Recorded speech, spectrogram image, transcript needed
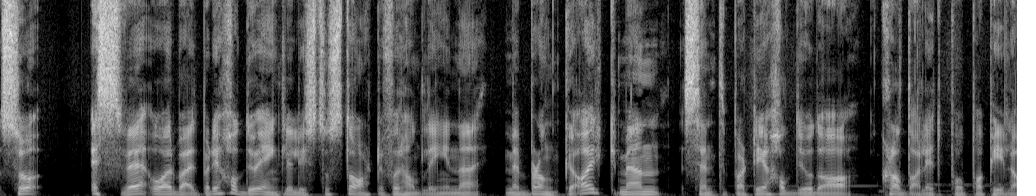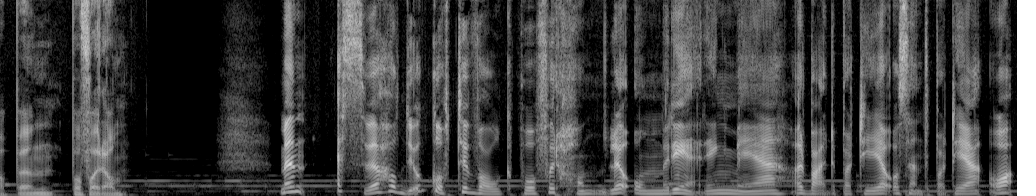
Så SV og Arbeiderpartiet hadde jo egentlig lyst til å starte forhandlingene med blanke ark, men Senterpartiet hadde jo da kladda litt på papirlappen på forhånd. Men SV hadde jo gått til valg på å forhandle om regjering med Arbeiderpartiet og Senterpartiet. Og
